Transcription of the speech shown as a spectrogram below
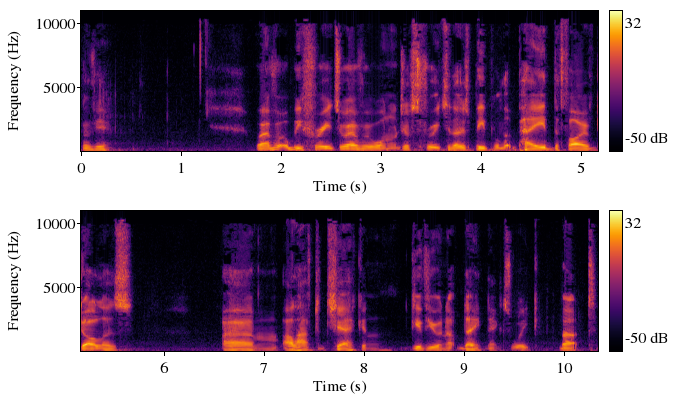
per view. Whether it will be free to everyone or just free to those people that paid the five dollars, um, I'll have to check and give you an update next week. But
